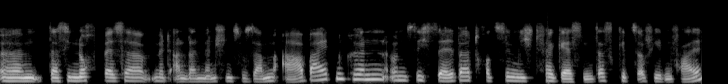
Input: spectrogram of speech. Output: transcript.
ähm, dass sie noch besser mit anderen Menschen zusammenarbeiten können und sich selber trotzdem nicht vergessen. Das gibt es auf jeden Fall.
